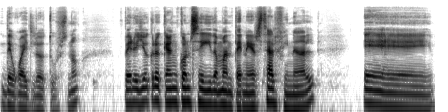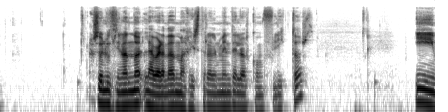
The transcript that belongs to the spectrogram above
de White Lotus, ¿no? Pero yo creo que han conseguido mantenerse al final. Eh, solucionando, la verdad, magistralmente los conflictos. Y.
